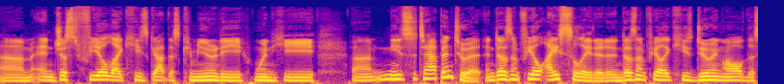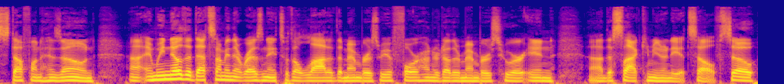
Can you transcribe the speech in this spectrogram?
um, and just feel like he's got this community when he um, needs to tap into it and doesn't feel isolated and doesn't feel like he's doing all of this stuff on his own. Uh, and we know that that's something that resonates with a lot of the members. We have 400 other members who are in uh, the Slack community itself. So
